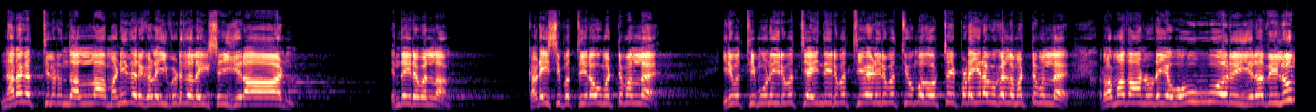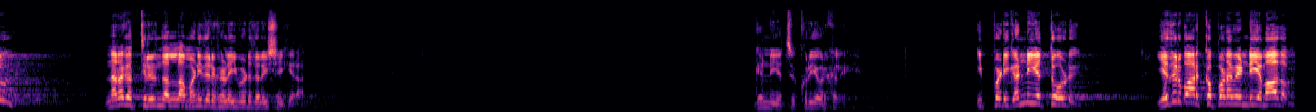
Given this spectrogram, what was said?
நரகத்திலிருந்து அல்லாஹ் மனிதர்களை விடுதலை செய்கிறான். எந்த இரவெல்லாம்? கடைசி பத்து இரவு மட்டுமல்ல. இருபத்தி மூணு இருபத்தி ஐந்து இருபத்தி ஏழு இருபத்தி ஒன்பது ஒற்றைப்படை இரவுகள் மட்டுமல்ல. ரமதானுடைய ஒவ்வொரு இரவிலும் நரகத்திலிருந்து அல்லாஹ் மனிதர்களை விடுதலை செய்கிறான். கண்ணியத்துக்குரியவர்களே இப்படி கண்ணியத்தோடு எதிர்பார்க்கப்பட வேண்டிய மாதம்.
